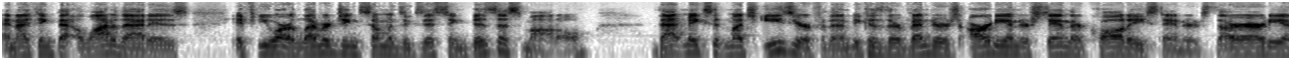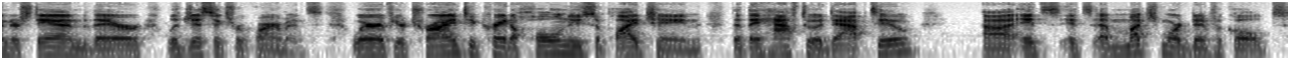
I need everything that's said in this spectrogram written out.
And I think that a lot of that is if you are leveraging someone's existing business model, that makes it much easier for them because their vendors already understand their quality standards. They already understand their logistics requirements. Where if you're trying to create a whole new supply chain that they have to adapt to, uh, it's it's a much more difficult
